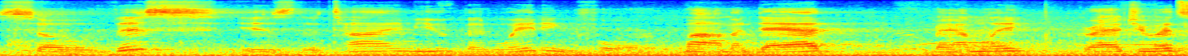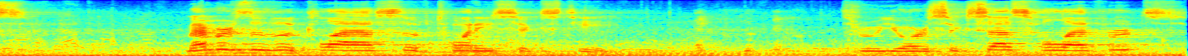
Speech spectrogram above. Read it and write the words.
So this is the time you've been waiting for, mom and dad, family, graduates, members of the class of 2016. Through your successful efforts,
